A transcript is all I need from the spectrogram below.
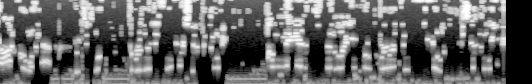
God for what happened, which is what the religious leaders should be doing. A man been lame from birth and healed, shouldn't we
